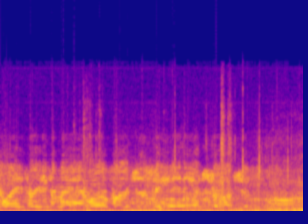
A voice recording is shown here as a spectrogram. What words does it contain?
Twenty-three command, we're approaching scene. Any instructions?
